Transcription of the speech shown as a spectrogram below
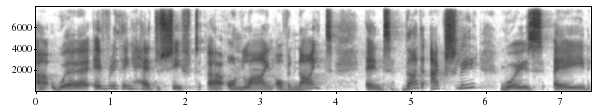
uh, where everything had to shift uh, online overnight. And that actually was a,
